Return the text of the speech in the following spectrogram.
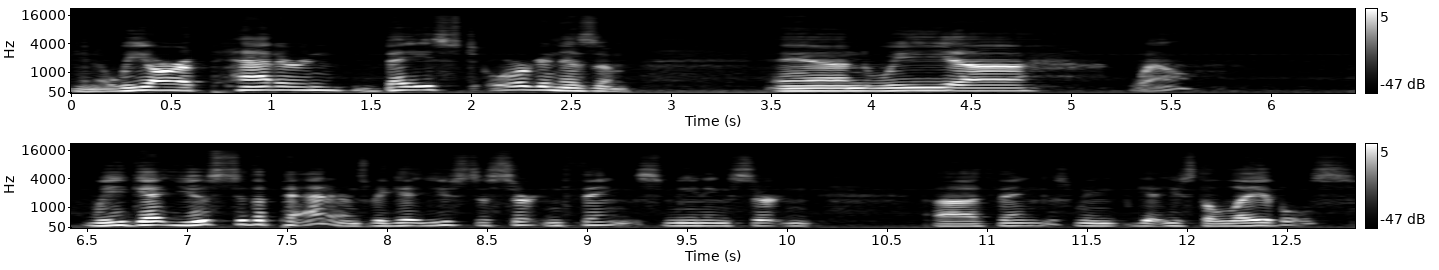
You know, we are a pattern based organism, and we, uh, well, we get used to the patterns. We get used to certain things, meaning certain uh, things. We get used to labels.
